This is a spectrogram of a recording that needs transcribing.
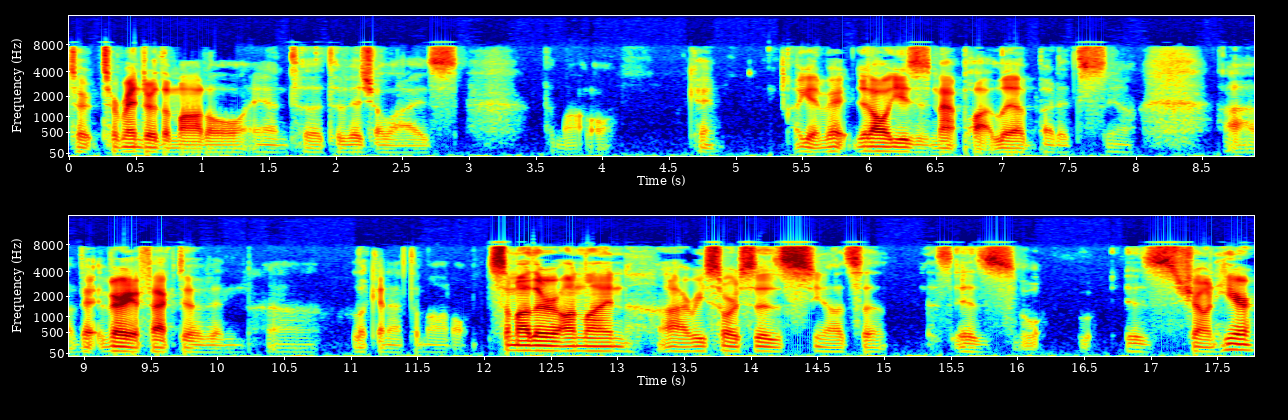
to, to render the model and to, to visualize the model. Okay. Again, it all uses matplotlib, but it's you know uh, very effective in uh, looking at the model. Some other online resources, you know, it's a is, is is shown here,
